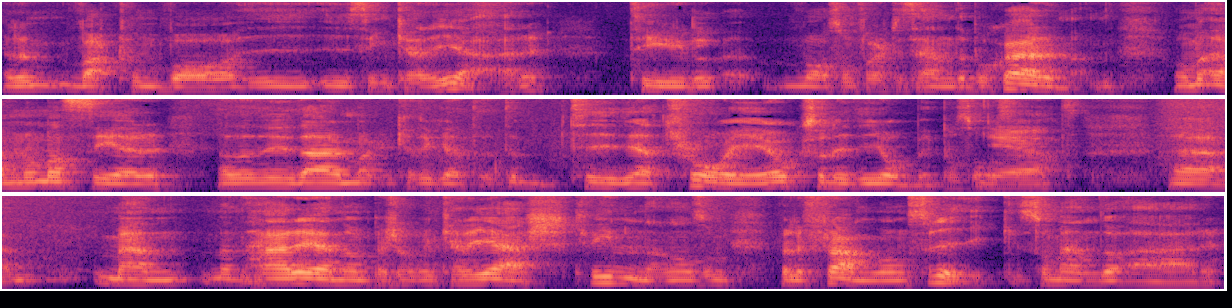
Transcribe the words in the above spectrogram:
eller vart hon var i, i sin karriär, till vad som faktiskt hände på skärmen. Om, även om man ser, alltså det är där man kan tycka att att tidiga Troy är också lite jobbig på så Yeah. sätt. Eh, Men, men här är ändå en person, en karriärskvinna, någon som är väldigt framgångsrik, som ändå är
